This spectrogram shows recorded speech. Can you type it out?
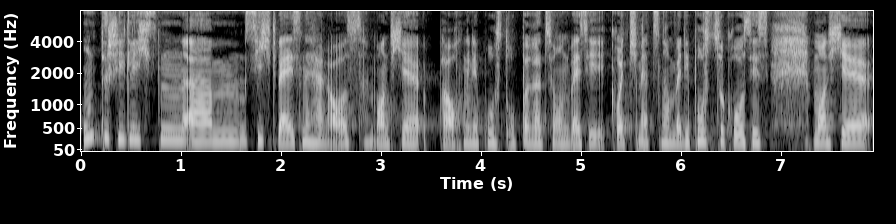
unterschiedlichsten ähm, Sichtweisen heraus. Manche brauchen eine Brustoperation, weil sie Kreuzschmerzen haben, weil die Brust zu groß ist. Manche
